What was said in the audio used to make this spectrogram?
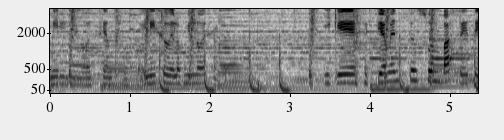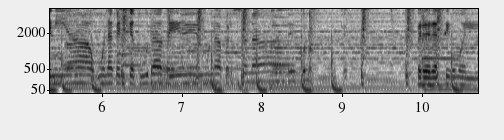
1900, inicio de los 1900. Y que efectivamente en su envase tenía una caricatura de una persona de color. Pero era así como el,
